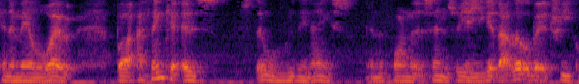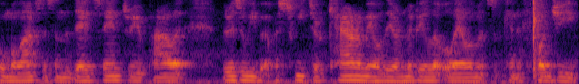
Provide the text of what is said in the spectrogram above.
kind of mellow out. But I think it is still really nice in the form that it's in. So yeah you get that little bit of treacle molasses in the dead centre of your palate. There is a wee bit of a sweeter caramel there maybe a little elements of kind of fudgy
